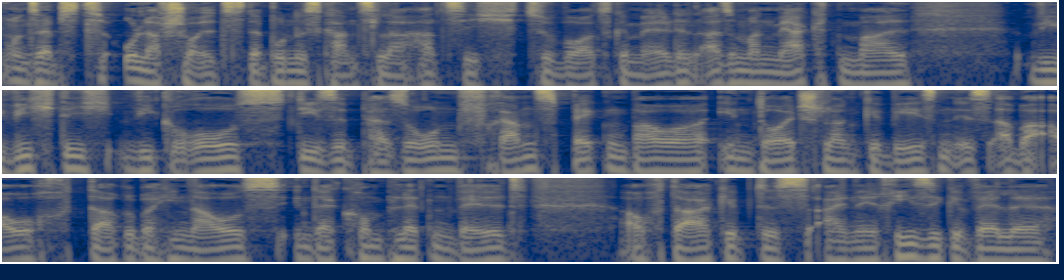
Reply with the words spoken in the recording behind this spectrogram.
Und selbst Olaf Scholz, der Bundeskanzler, hat sich zu Wort gemeldet. Also man merkt mal, wie wichtig, wie groß diese Person Franz Beckenbauer in Deutschland gewesen ist, aber auch darüber hinaus in der kompletten Welt. Auch da gibt es eine riesige Welle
